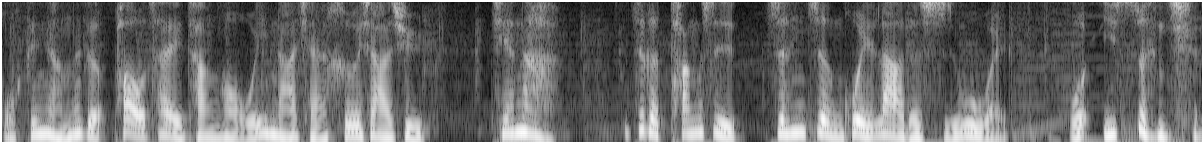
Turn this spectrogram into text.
我跟你讲，那个泡菜汤哈，我一拿起来喝下去，天哪，这个汤是真正会辣的食物诶。我一瞬间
